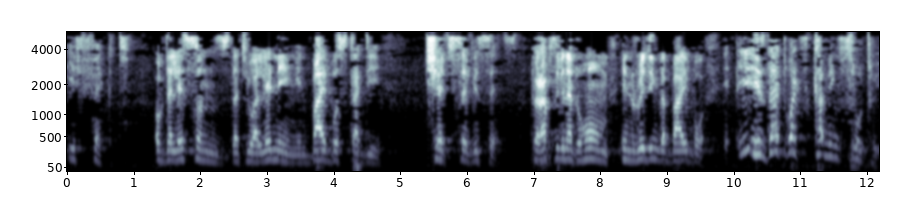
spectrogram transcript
effect of the lessons that you are learning in Bible study, church services, perhaps even at home in reading the Bible? Is that what's coming through to you?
